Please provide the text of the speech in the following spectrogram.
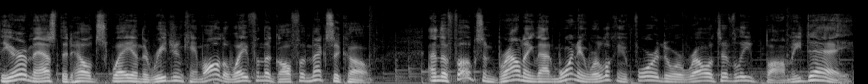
The air mass that held sway in the region came all the way from the Gulf of Mexico. And the folks in Browning that morning were looking forward to a relatively balmy day.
